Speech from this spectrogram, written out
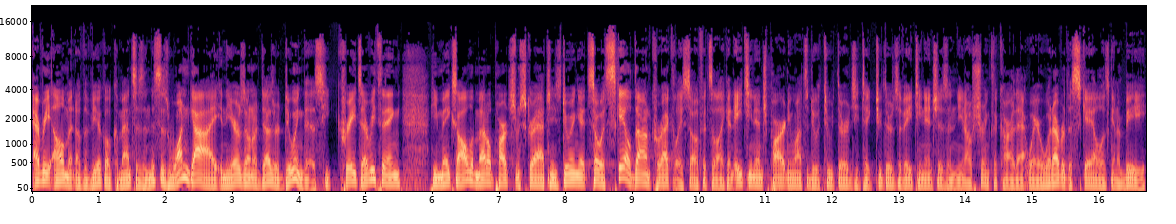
every element of the vehicle commences. And this is one guy in the Arizona desert doing this. He creates everything. He makes all the metal parts from scratch, and he's doing it so it's scaled down correctly. So if it's like an 18 inch part and he wants to do it two thirds, he take two thirds of 18 inches and you know shrink the car that way, or whatever the scale is going to be.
